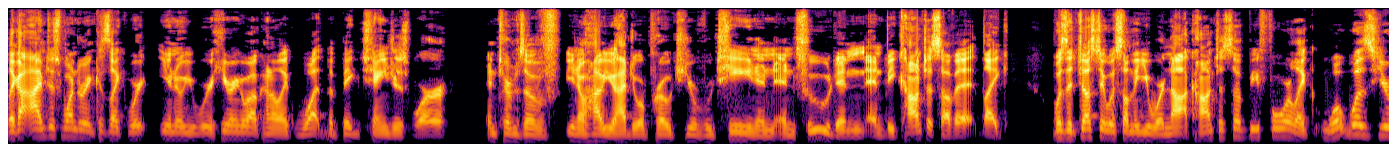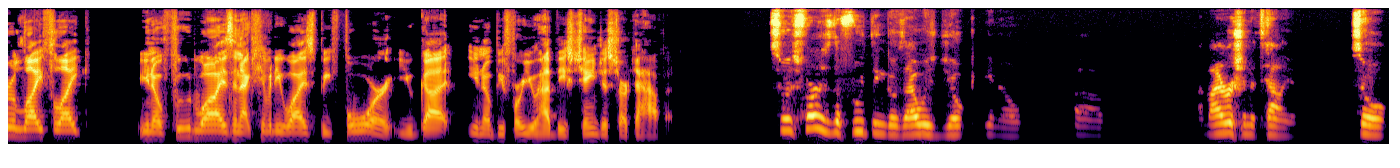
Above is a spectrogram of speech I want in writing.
like I, am just wondering because like we're you know you were hearing about kind of like what the big changes were in terms of you know how you had to approach your routine and, and food and and be conscious of it like was it just it was something you were not conscious of before like what was your life like you know food wise and activity wise before you got you know before you had these changes start to happen so as far as the food thing goes, I always joke, you know, um, I'm Irish and Italian, so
